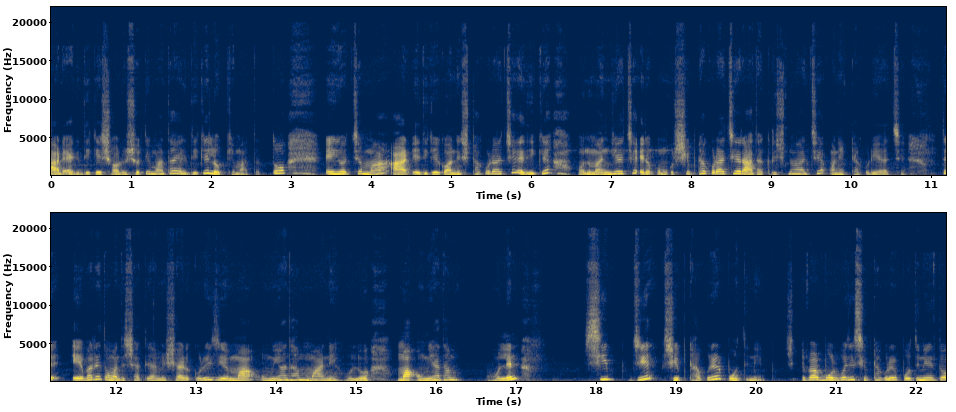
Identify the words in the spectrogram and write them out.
আর একদিকে সরস্বতী মাতা, একদিকে লক্ষ্মী মাতা। তো এই হচ্ছে মা আর এদিকে গণেশ ঠাকুর আছে, এদিকে হনুমানজি আছে, এরকম করে শিব ঠাকুর আছে, রাধাকৃষ্ণ আছে, অনেক ঠাকুরই আছে। তো এবারে তোমাদের সাথে আমি শেয়ার করি যে মা উমিয়াধাম মানে হলো মা উমিয়াধাম হলেন শিবজি শিব ঠাকুরের পত্নী। এবার বলব যে শিব ঠাকুরের পত্নী তো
